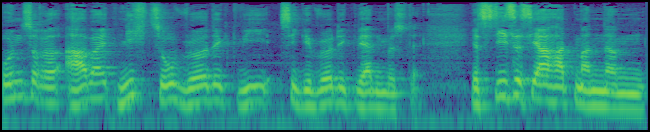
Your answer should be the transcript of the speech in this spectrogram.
unsere Arbeit nicht so würdigt, wie sie gewürdigt werden müsste. Jetzt dieses Jahr hat man ähm,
